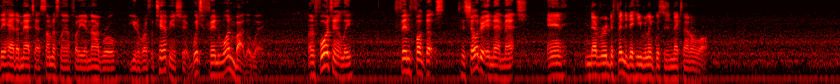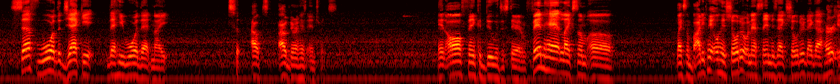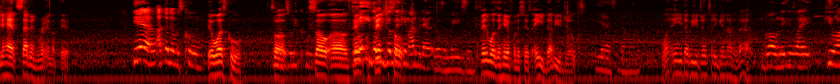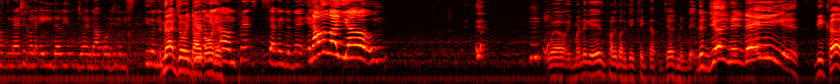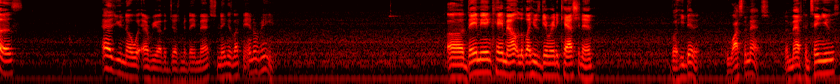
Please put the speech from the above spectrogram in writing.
they had a match at SummerSlam for the inaugural Universal Championship, which Finn won, by the way. Unfortunately, Finn fucked up his shoulder in that match and never defended it. He relinquished it the next night on Raw. Seth wore the jacket that he wore that night to, out out during his entrance and all Finn could do was just stare at him. Finn had like some uh like some body paint on his shoulder on that same exact shoulder that got hurt and it had seven written up there. Yeah, I thought it was cool. It was cool. So was really cool. so uh the AEW Finn, jokes so that came out of it, that it was amazing. Finn wasn't here for the shits. AEW jokes. Yes, dog. What AEW jokes are you getting out of that? Bro, niggas like he lost the match. He's gonna AEW join Dark Order. He's gonna be he's gonna be Not join Dark Order. Be, um, Prince seventh event, and I was like, yo. Well, my nigga is probably about to get kicked out the Judgment Day. The Judgment Day! Because, as you know, with every other Judgment Day match, niggas like to intervene. Uh, Damian came out, looked like he was getting ready to cash it in. But he didn't. We watched the match. The match continues.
